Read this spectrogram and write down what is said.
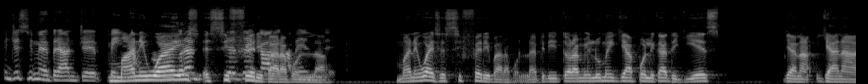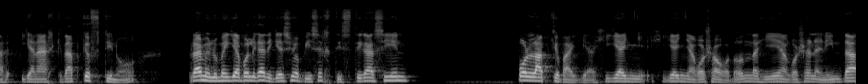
Δεν και σημαίνει πρέπει να είναι και 50 Money χρόνια, μπορεί να wise, είναι εσύ και φέρει 10, πάρα 15. πολλά. Money wise, εσύ φέρει πάρα πολλά. Επειδή τώρα μιλούμε για πολυκατοικίες για να, για να, για να αρκετά πιο φτηνό. Πρέπει να μιλούμε για πολυκατοικίες οι οποίες χτιστήκαν συν πολλά πιο παγιά. 1980, 1990.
